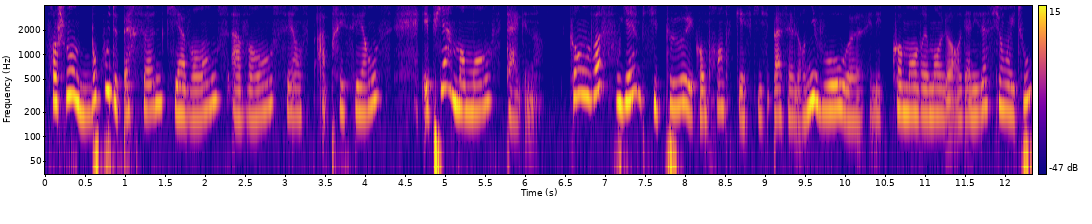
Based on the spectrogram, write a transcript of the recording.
franchement beaucoup de personnes qui avancent, avancent, séance après séance, et puis à un moment stagnent quand on va fouiller un petit peu et comprendre qu'est-ce qui se passe à leur niveau, euh, et comment vraiment leur organisation et tout,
